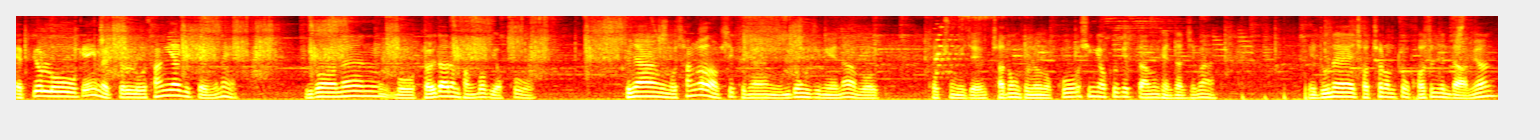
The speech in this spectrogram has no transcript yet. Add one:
앱별로 게임 앱별로 상이하기 때문에 이거는 뭐 별다른 방법이 없고 그냥 뭐 상관없이 그냥 이동 중에나 뭐 대충 이제 자동 돌려놓고 신경 끄겠다 하면 괜찮지만 예, 눈에 저처럼 좀 거슬린다 하면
